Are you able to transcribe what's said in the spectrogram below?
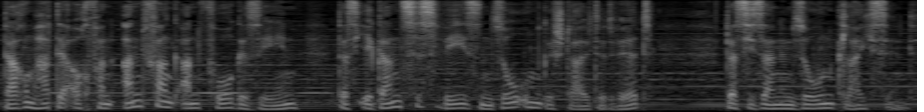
Darum hat er auch von Anfang an vorgesehen, dass ihr ganzes Wesen so umgestaltet wird, dass sie seinem Sohn gleich sind.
